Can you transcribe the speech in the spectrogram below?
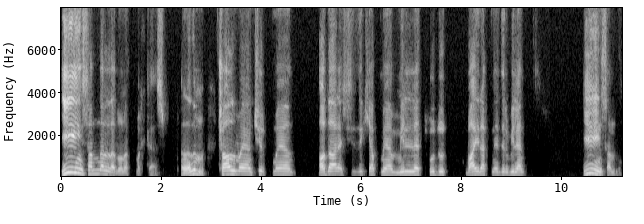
iyi insanlarla donatmak lazım. Anladın mı? Çalmayan, çırpmayan, adaletsizlik yapmayan, millet, hudut, bayrak nedir bilen iyi insanlar.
